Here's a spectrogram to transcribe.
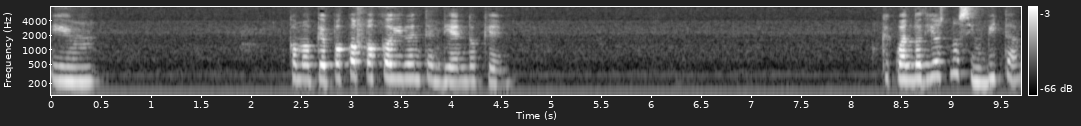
Y como que poco a poco he ido entendiendo que, que cuando Dios nos invita,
